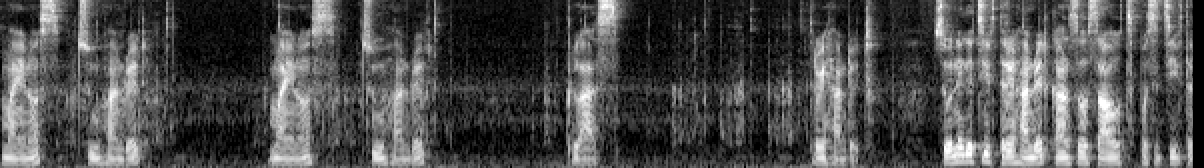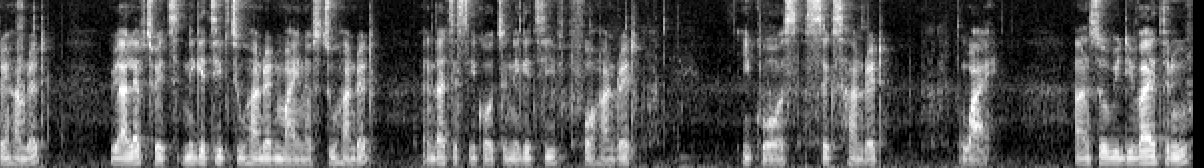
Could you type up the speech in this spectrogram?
minus 200 minus 200 plus 300 So negative 300 cancels out positive 300. We are left with negative 200 minus 200 and that is equal to negative 400 equals 600 y. And so we divide through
